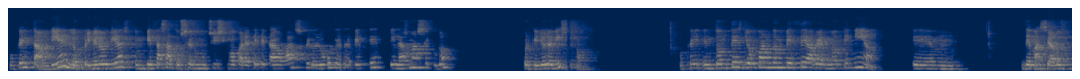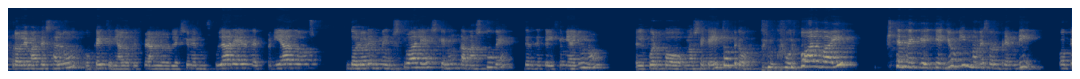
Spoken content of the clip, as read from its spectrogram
¿ok? También los primeros días empiezas a toser muchísimo, parece que te ahogas, pero luego de repente el asma se curó, porque yo lo he visto. ¿ok? Entonces yo cuando empecé a ver, no tenía em, demasiados problemas de salud, ¿ok? Tenía lo que fueran las lesiones musculares, resfriados, dolores menstruales que nunca más tuve desde que hice mi ayuno, el cuerpo no sé qué hizo, pero curó algo ahí que, yo misma me sorprendí, ¿ok?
